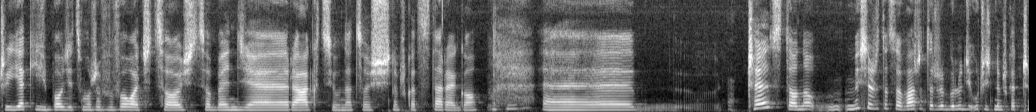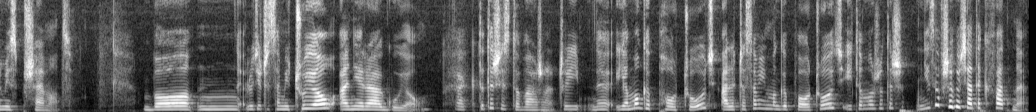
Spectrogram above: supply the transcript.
czyli jakiś bodziec może wywołać coś, co będzie reakcją na coś na przykład starego. E, często, no, myślę, że to co ważne, to żeby ludzi uczyć na przykład czym jest przemoc. Bo mm, ludzie czasami czują, a nie reagują. Tak. To też jest to ważne, czyli y, ja mogę poczuć, ale czasami mogę poczuć i to może też nie zawsze być adekwatne,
